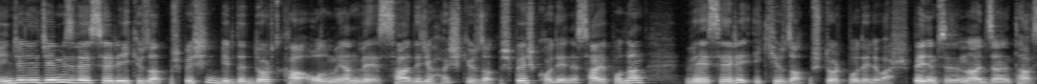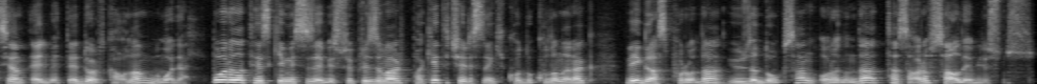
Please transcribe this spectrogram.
İnceleyeceğimiz VSR265'in bir de 4K olmayan ve sadece H265 kodeyine sahip olan VSR264 modeli var. Benim size nacizane tavsiyem elbette 4K olan bu model. Bu arada Tascam'in size bir sürprizi var. Paket içerisindeki kodu kullanarak Vegas Pro'da %90 oranında tasarruf sağlayabiliyorsunuz.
